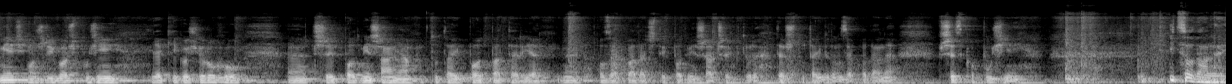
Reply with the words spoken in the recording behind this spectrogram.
mieć możliwość później jakiegoś ruchu e, czy podmieszania tutaj pod baterię, e, pozakładać tych podmieszaczy, które też tutaj będą zakładane. Wszystko później. I co dalej?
